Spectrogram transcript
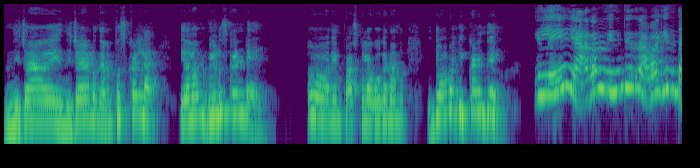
ನಿಜ ನಿಜ ಹೇಳು ನೆನಪಿಸ್ಕೊಳ್ಳ ಎಲ್ಲ ಬೀಳಿಸ್ಕೊಂಡೆ. ಓ ನಿನ್ ಪಾಸ್ಕೊಲಾಗ ಹೋಗ ನಾನು ಜೋಬಕ್ಕೆ ಇಕ್ಕೊಂಡಿದ್ದೆ. ಇಲ್ಲಿ ಯಾರು ನಿಂತಿದ್ರು ಅವಾಗಿಂದ.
